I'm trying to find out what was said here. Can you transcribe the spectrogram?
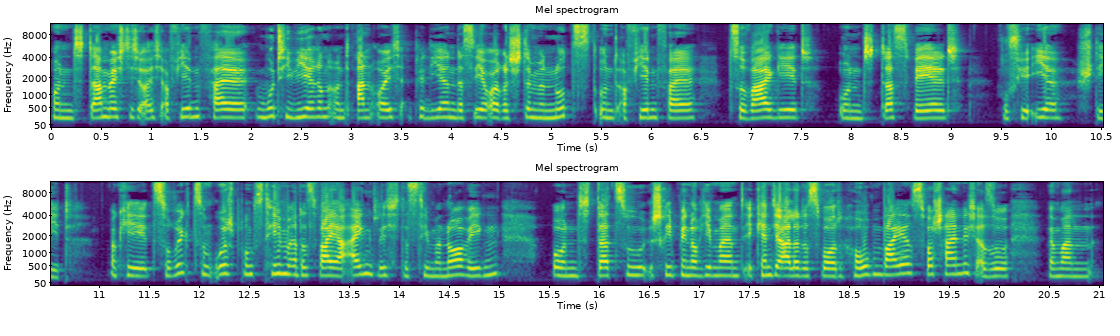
Und da möchte ich euch auf jeden Fall motivieren und an euch appellieren, dass ihr eure Stimme nutzt und auf jeden Fall zur Wahl geht und das wählt, wofür ihr steht. Okay, zurück zum Ursprungsthema. Das war ja eigentlich das Thema Norwegen. Und dazu schrieb mir noch jemand, ihr kennt ja alle das Wort Home Bias wahrscheinlich. Also wenn man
